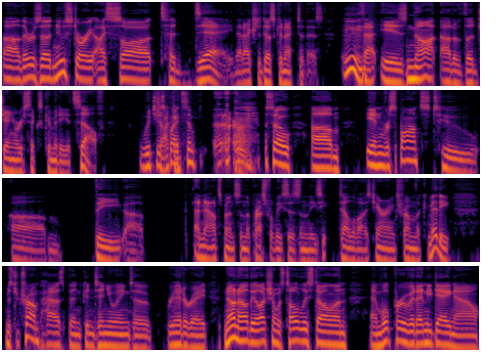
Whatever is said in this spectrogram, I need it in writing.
uh, there was a news story I saw today that actually does connect to this. Mm. That is not out of the January 6th committee itself, which Shocking. is quite simple. so, um, in response to um, the uh, announcements and the press releases and these televised hearings from the committee, Mr. Trump has been continuing to reiterate, no, no, the election was totally stolen, and we'll prove it any day now.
